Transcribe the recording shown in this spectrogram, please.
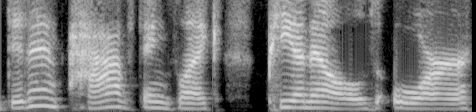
didn't have things like P&Ls or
